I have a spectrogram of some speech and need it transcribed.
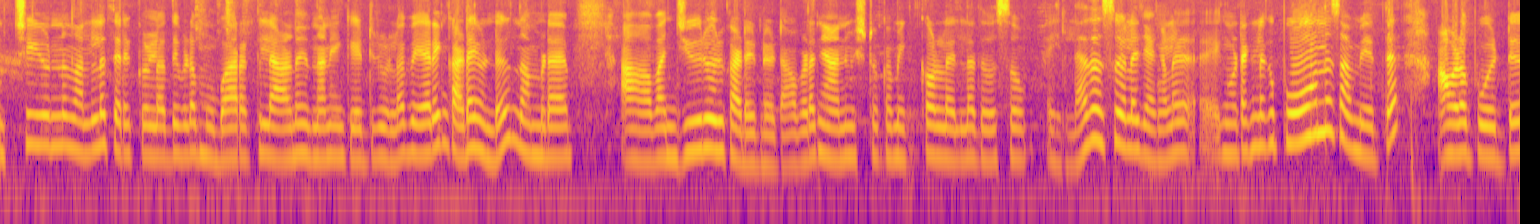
ഉച്ചയുണ്ട് നല്ല തിരക്കുള്ളത് ഇവിടെ മുബാറക്കിലാണ് എന്നാണ് ഞാൻ കേട്ടിട്ടുള്ളത്. വേറെയും കടയുണ്ട്. നമ്മുടെ വഞ്ചിയൂർ ഒരു കടയുണ്ട് കേട്ടോ. അവിടെ ഞാനും ഇഷ്ടമൊക്കെ മിക്കുള്ള എല്ലാ ദിവസവും എല്ലാ ദിവസവും അല്ല ഞങ്ങൾ എങ്ങോട്ടെങ്കിലൊക്കെ പോകുന്ന സമയത്ത് അവിടെ പോയിട്ട്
